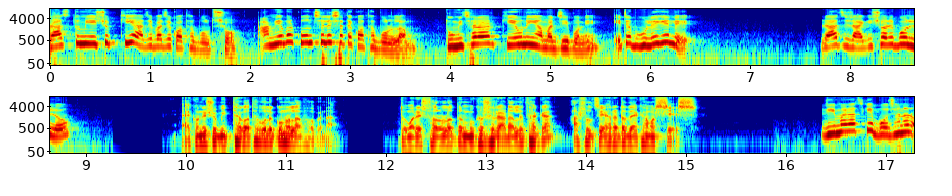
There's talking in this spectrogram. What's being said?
রাজ তুমি এসব কি আজে বাজে কথা বলছো? আমি আবার কোন ছেলের সাথে কথা বললাম? তুমি ছাড়া আর কেউ নেই আমার জীবনে এটা ভুলে গেলে? রাজ রাগী স্বরে বলল এখন এসব মিথ্যা কথা বলে কোনো লাভ হবে না। তোমার এই সরলতার মুখোশের আড়ালে থাকা আসল চেহারাটা দেখা আমার শেষ। রিমা রাজকে বোঝানোর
